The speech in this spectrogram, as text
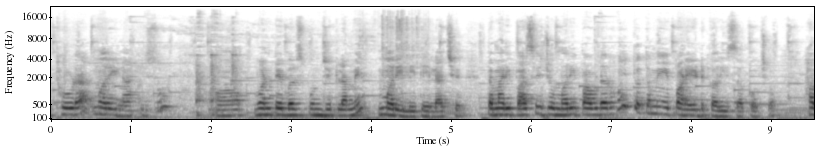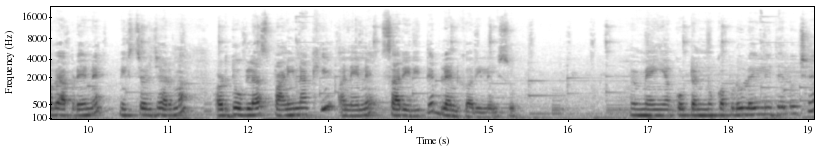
થોડા મરી નાખીશું. વન ટેબલ સ્પૂન જેટલા મેં મરી લીધેલા છે. તમારી પાસે જો મરી પાવડર હોય તો તમે એ પણ એડ કરી શકો છો. હવે આપણે એને મિક્સચર જારમાં અડધો ગ્લાસ પાણી નાખી અને એને સારી રીતે બ્લેન્ડ કરી લઈશું. હવે મેં અહીંયા કોટનનું કપડું લઈ લીધેલું છે.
